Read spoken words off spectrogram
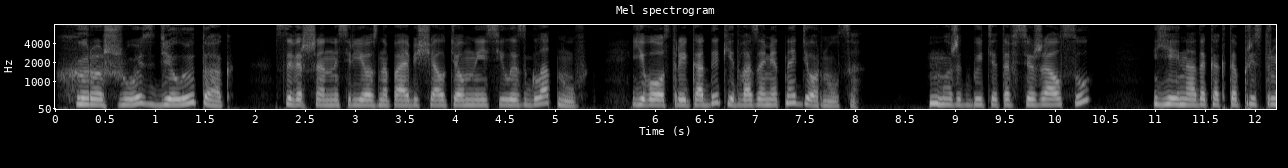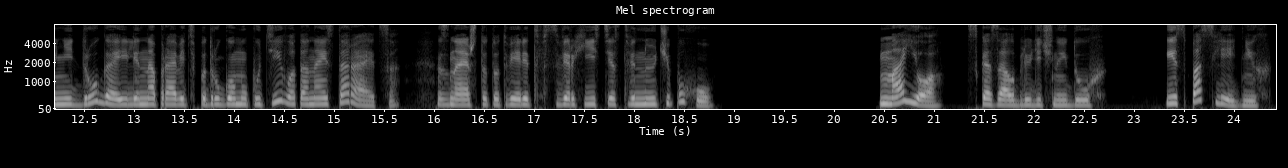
«Хорошо, сделаю так», — совершенно серьезно пообещал темные силы, сглотнув. Его острый кадык едва заметно дернулся. «Может быть, это все же Алсу?» Ей надо как-то приструнить друга или направить по другому пути, вот она и старается, зная, что тот верит в сверхъестественную чепуху. «Моё», — сказал блюдечный дух, — «из последних».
